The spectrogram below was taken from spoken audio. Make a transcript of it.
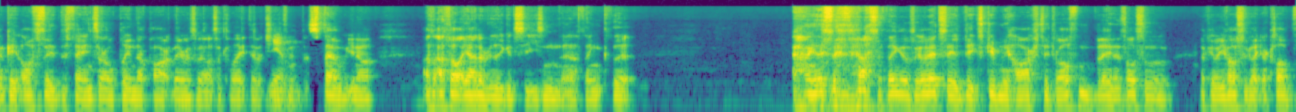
okay, obviously the defence are all playing their part there as well. It's a collective achievement, yeah. but still, you know, I, I, thought he had a really good season, and I think that. I mean, this, that's the thing. I was going to say it'd be extremely harsh to drop him, but then it's also okay. Well, you've also got your club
